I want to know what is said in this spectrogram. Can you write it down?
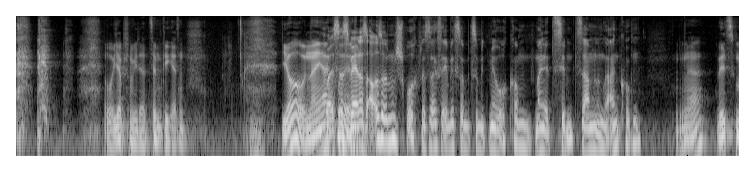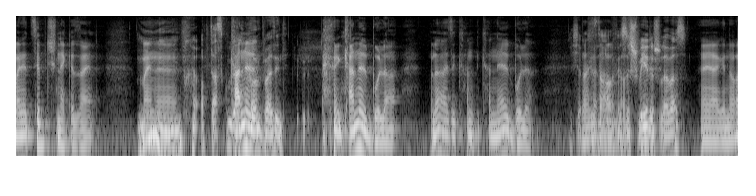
oh, ich habe schon wieder Zimt gegessen. Jo, naja. Aber cool. wäre das auch so ein Spruch, dass du sagst, ey, willst du mit mir hochkommen, meine Zimtsammlung angucken? Ja, willst du meine Zimtschnecke sein? Meine. Mm, ob das gut Kannel, ankommt, weiß ich nicht. Kannelbuller. Oder? Also kan Kanellbulle. Ich habe keine Ahnung. Ist das Schwedisch oder was? Ja, ja, genau.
